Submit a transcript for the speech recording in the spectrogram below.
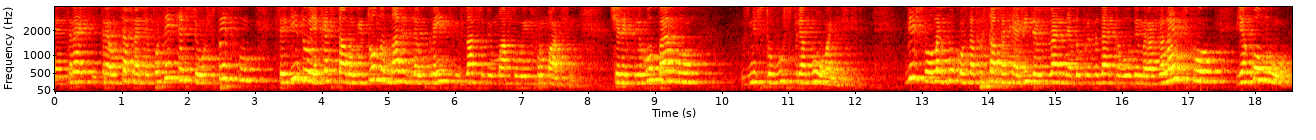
е, третій, оця третя позиція з цього списку це відео, яке стало відомим навіть для українських засобів масової інформації через його певну змістову спрямованість. Дійсно, Олег Боков записав таке відеозвернення до президента Володимира Зеленського, в якому,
